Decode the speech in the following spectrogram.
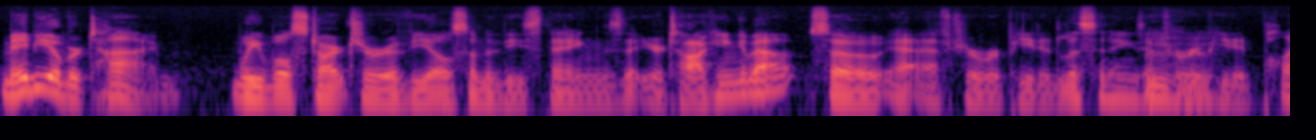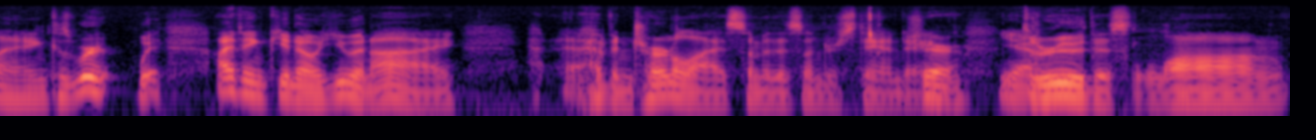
maybe over time we will start to reveal some of these things that you're talking about. So after repeated listenings, after Mhm. repeated playing, because we're, we, I think you know, you and I have internalized some of this understanding Sure. Yeah. through this long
